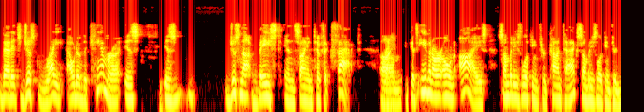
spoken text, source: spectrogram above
that it's just right out of the camera is is just not based in scientific fact. Um, right. Because even our own eyes, somebody's looking through contacts, somebody's looking through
